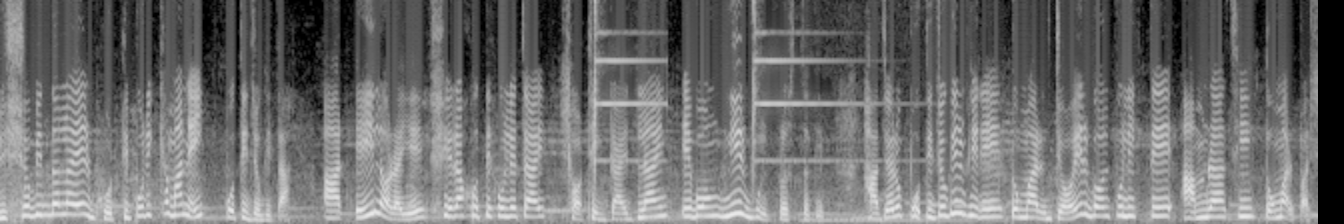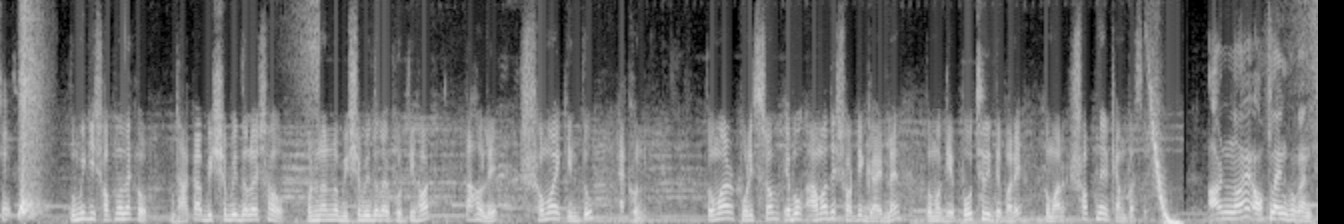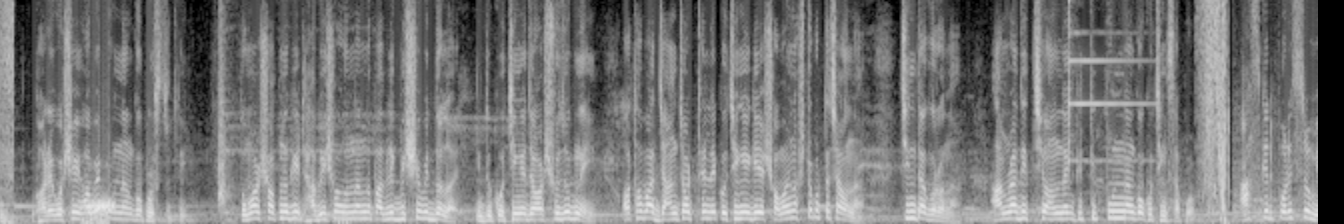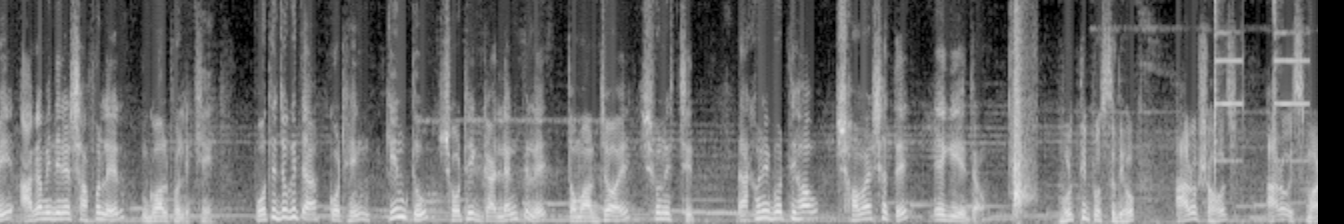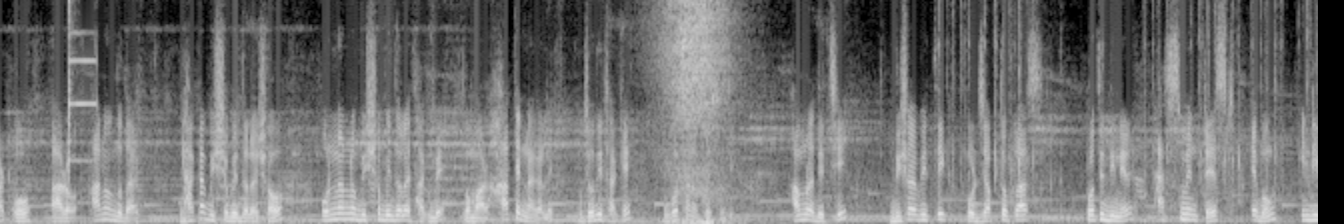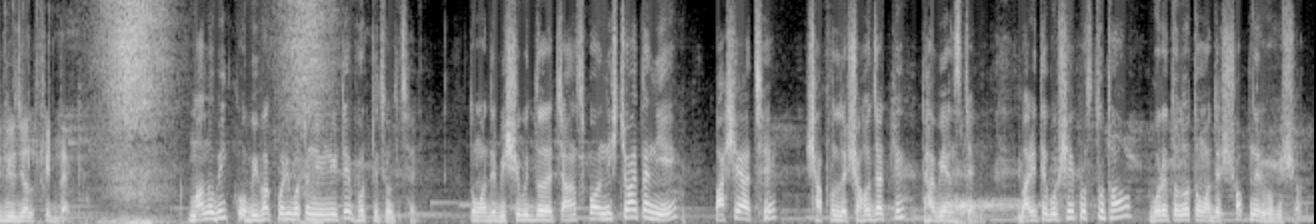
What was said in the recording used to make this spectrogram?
বিশ্ববিদ্যালয়ের ভর্তি পরীক্ষা মানেই প্রতিযোগিতা। আর এই লড়াইয়ে সেরা হতে হলে চাই সঠিক গাইডলাইন এবং নির্ভুল প্রস্তুতি। হাজারো প্রতিযোগীর ভিড়ে তোমার জয়ের গল্প লিখতে আমরা আছি তোমার পাশে। তুমি কি স্বপ্ন দেখো? ঢাকা বিশ্ববিদ্যালয় সহ অন্যান্য বিশ্ববিদ্যালয়ে ভর্তি হওয়ার? তাহলে সময় কিন্তু এখনই। তোমার পরিশ্রম এবং আমাদের সঠিক গাইডলাইন তোমাকে পৌঁছে দিতে পারে তোমার স্বপ্নের ক্যাম্পাসে। আর নয় অফলাইন ভোগান্তি। ঘরে বসেই হবে পূর্ণাঙ্গ প্রস্তুতি। তোমার স্বপ্ন কি ঢাবি সহ অন্যান্য পাবলিক বিশ্ববিদ্যালয়? কিন্তু কোচিংয়ে যাওয়ার সুযোগ নেই অথবা যানচট ঠেলে কোচিংয়ে গিয়ে সময় নষ্ট করতে চাও না চিন্তা করো না। আমরা দিচ্ছি অনলাইন ভিত্তিক পূর্ণাঙ্গ কোচিং সাপোর্ট আজকের পরিশ্রমী আগামী দিনের সাফল্যের গল্প লিখে। প্রতিযোগিতা কঠিন কিন্তু সঠিক গাইডলাইন পেলে তোমার জয় সুনিশ্চিত। এখনই ভর্তি হও সময়ের সাথে এগিয়ে যাও। ভর্তি প্রস্তুতি হোক আরও সহজ আরও স্মার্ট ও আরও আনন্দদায়ক। ঢাকা বিশ্ববিদ্যালয় সহ অন্যান্য বিশ্ববিদ্যালয় থাকবে তোমার হাতের নাগালে যদি থাকে গোছানো প্রস্তুতি। আমরা দিচ্ছি বিষয়ভিত্তিক পর্যাপ্ত ক্লাস প্রতিদিনের অ্যাসেসমেন্ট টেস্ট এবং ইন্ডিভিজুয়াল ফিডব্যাক মানবিক ও বিভাগ পরিবর্তন ইউনিটে ভর্তি চলছে। তোমাদের বিশ্ববিদ্যালয়ে চান্স পাওয়ার নিশ্চয়তা নিয়ে পাশে আছে সাফল্যের সহযাত্রী ঢাবিয়ান্স জেন। বাড়িতে বসেই প্রস্তুত হও গড়ে তোলো তোমাদের স্বপ্নের ভবিষ্যৎ।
